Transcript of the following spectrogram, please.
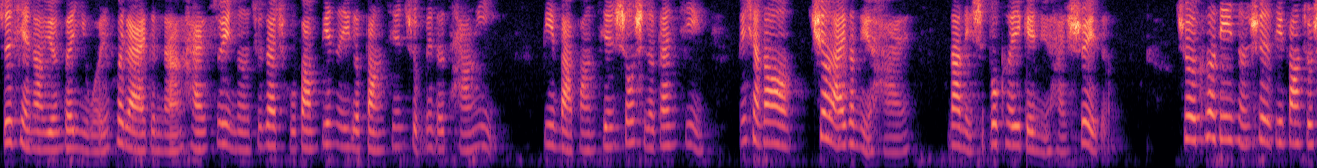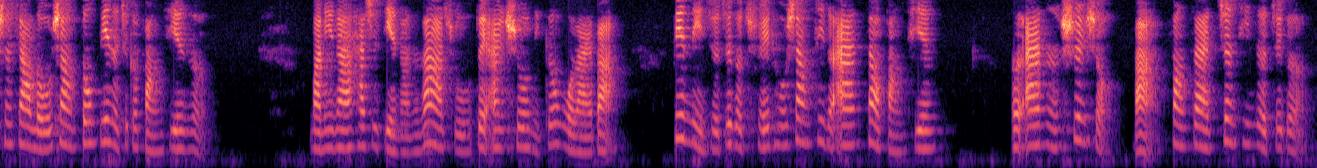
之前呢，原本以为会来个男孩，所以呢就在厨房边的一个房间准备了躺椅，并把房间收拾得干净。没想到却来一个女孩，那里是不可以给女孩睡的。除了客厅能睡的地方，就剩下楼上东边的这个房间了。玛丽娜开始点燃了蜡烛，对安说：“你跟我来吧。”便领着这个垂头丧气的安到房间，而安呢，顺手把放在正厅的这个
